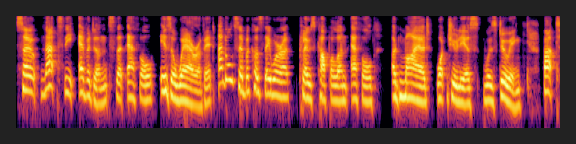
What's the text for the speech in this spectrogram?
So that's the evidence that Ethel is aware of it, and also because they were a close couple and Ethel admired what Julius was doing. But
